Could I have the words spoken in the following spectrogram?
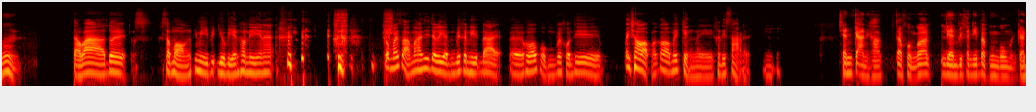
อืม แต่ว่าด้วยสสมองที่มีอยู่เพียงเท่านี้นะฮะก็ไม่สามารถที่จะเรียนวิทย์คณิตได้ เออเพราะว่าผมเป็นคนที่ไม่ชอบแล้วก็ไม่เก่งในคณิตศาสตร์เลยอืมเช่นกันครับ แต่ผมก็เรียนวิทย์คณิตแบบงงๆเหมือนกัน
